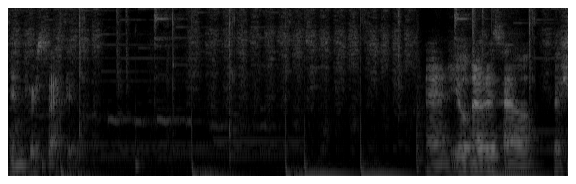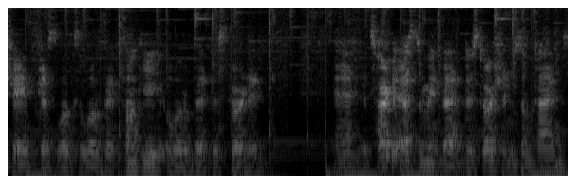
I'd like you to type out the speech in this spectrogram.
in perspective. And you'll notice how the shape just looks a little bit funky, a little bit distorted. And it's hard to estimate that distortion sometimes,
